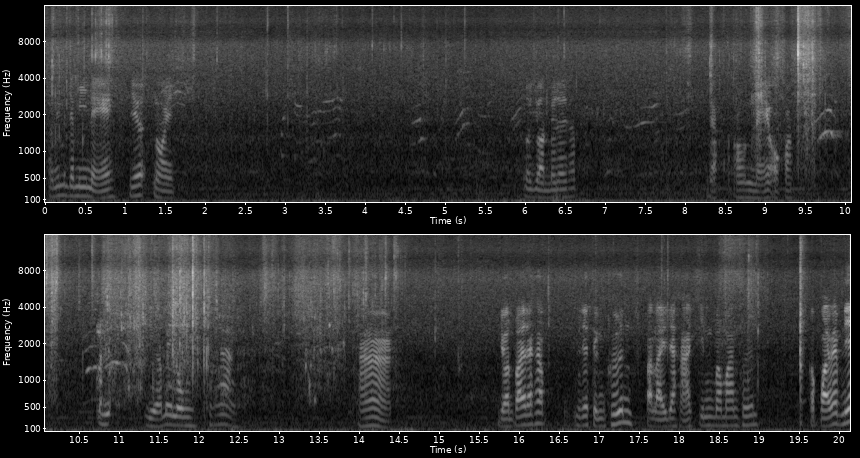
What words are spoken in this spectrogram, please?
อันนี้มันจะมีแหนเยอะหน่อย เราหย่อนไปเลยครับเดี๋ยวเอาแหนออกก่อนมันเหยื่อไม่ลงข้างล่าง อ่าหย่อนไปนะครับ มันจะถึงพื้นปลาไหลจะหากินประมาณพื้น ก็ปล่อยแบบนี้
